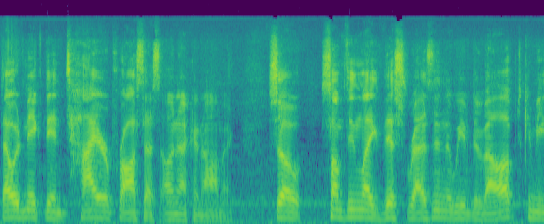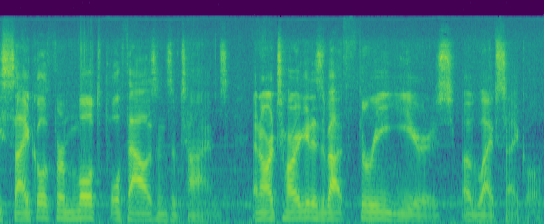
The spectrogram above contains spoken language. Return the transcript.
that would make the entire process uneconomic. So something like this resin that we've developed can be cycled for multiple thousands of times. And our target is about three years of life cycle.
